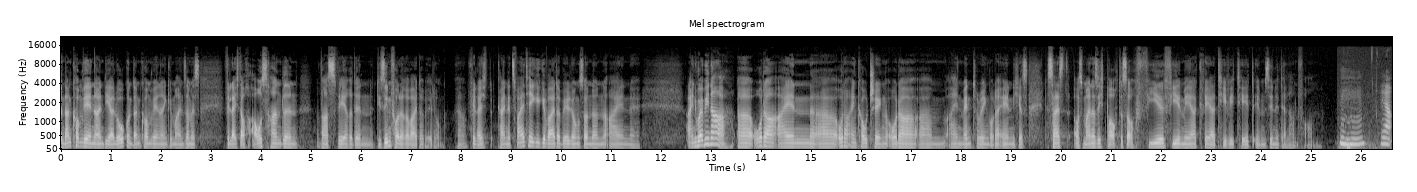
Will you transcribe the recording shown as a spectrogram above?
Und dann kommen wir in einen Dialog und dann kommen wir in ein gemeinsames, vielleicht auch Aushandeln, was wäre denn die sinnvollere Weiterbildung. Ja, vielleicht keine zweitägige Weiterbildung, sondern eine ein Webinar äh, oder ein äh, oder ein Coaching oder ähm, ein Mentoring oder ähnliches. Das heißt, aus meiner Sicht braucht es auch viel viel mehr Kreativität im Sinne der Lernform. Mhm. Ja.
